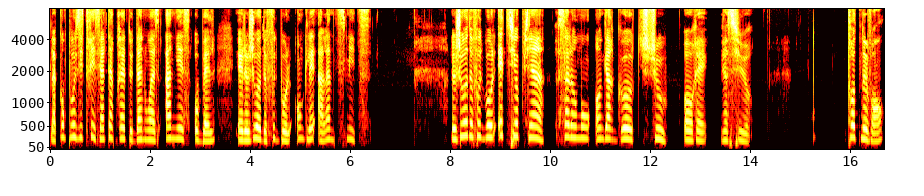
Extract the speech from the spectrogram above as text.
la compositrice et interprète danoise Agnès Obel et le joueur de football anglais Alan Smith. Le joueur de football éthiopien Salomon Angargochu aurait, bien sûr, 39 ans,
